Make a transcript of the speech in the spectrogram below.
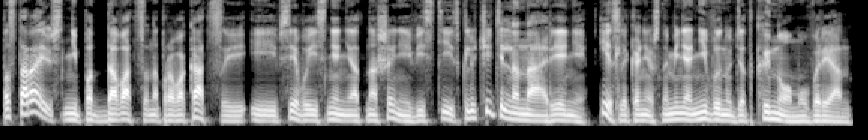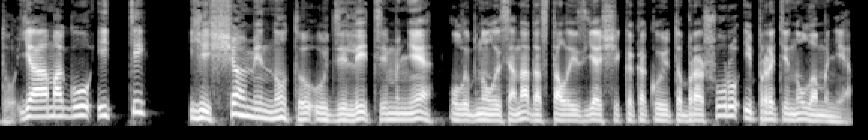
Постараюсь не поддаваться на провокации и все выяснения отношений вести исключительно на арене, если, конечно, меня не вынудят к иному варианту. Я могу идти? «Еще минуту уделите мне», — улыбнулась она, достала из ящика какую-то брошюру и протянула мне.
